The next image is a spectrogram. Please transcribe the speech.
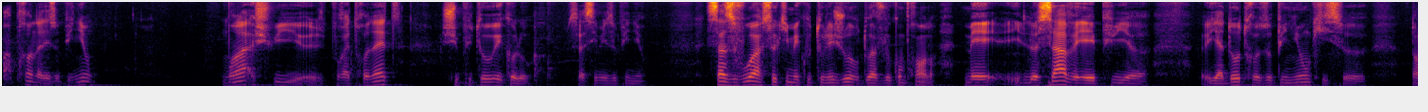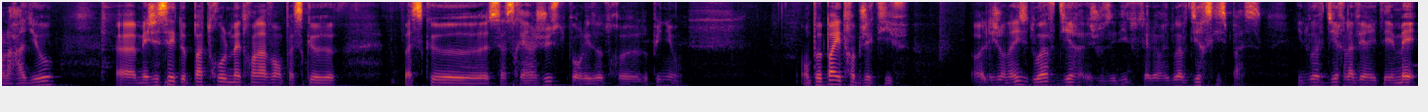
après, on a des opinions. Moi, je suis, pour être honnête, je suis plutôt écolo. Ça, c'est mes opinions. Ça se voit, ceux qui m'écoutent tous les jours doivent le comprendre, mais ils le savent. Et puis, euh, il y a d'autres opinions qui se dans la radio, Euh, mais j'essaye de pas trop le mettre en avant parce que parce que ça serait injuste pour les autres euh, opinions. On peut pas être objectif. Les journalistes doivent dire, je vous ai dit tout à l'heure, ils doivent dire ce qui se passe. Ils doivent dire la vérité. Mais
